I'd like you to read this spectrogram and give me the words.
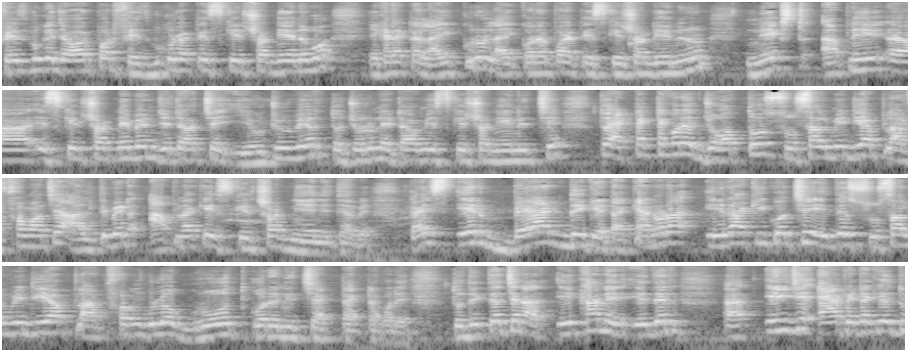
ফেসবুকে যাওয়ার পর ফেসবুকেরও একটা স্ক্রিনশট নিয়ে নেব। এখানে একটা লাইক করুন। লাইক করার পর একটা স্ক্রিনশট নিয়ে নিন। নেক্সট আপনি স্ক্রিনশট নেবেন যেটা হচ্ছে ইউটিউবের তো চলুন এটা আমি স্ক্রিনশট নিয়ে নিচ্ছি। তো একটা একটা করে যত সোশ্যাল মিডিয়া প্ল্যাটফর্ম আছে আলটিমেট আপনাকে স্ক্রিনশট নিয়ে নিতে হবে। গাইস এর ব্যাড দিক এটা। কেননা, এরা কি করছে? এদের সোশ্যাল মিডিয়া প্ল্যাটফর্মগুলো গ্রোথ করে নিচ্ছে একটা একটা করে। তো দেখতে পাচ্ছেন, আর এখানে এদের এই যে অ্যাপ এটা কিন্তু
